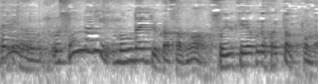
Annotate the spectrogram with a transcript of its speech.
だけでどもそんなに問題というかさまあそういう契約で入ったことなら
